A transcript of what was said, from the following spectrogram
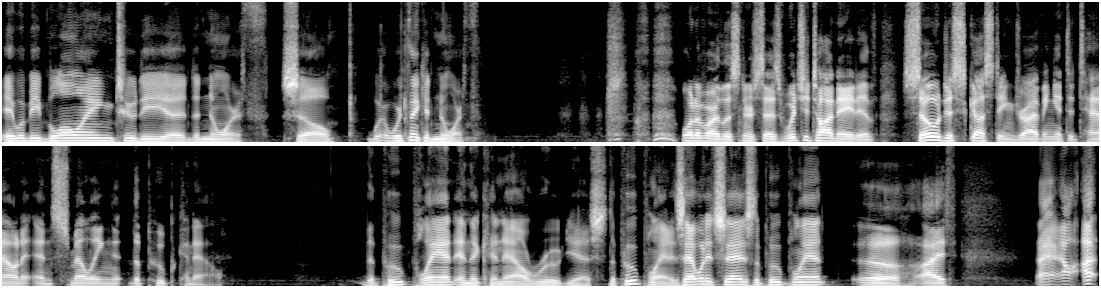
It would be blowing to the uh, the north. So we're, we're thinking north. One of our listeners says, Wichita native, so disgusting driving into town and smelling the poop canal. The poop plant and the canal route. Yes, the poop plant. Is that what it says? The poop plant. Ugh, I, I, I,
